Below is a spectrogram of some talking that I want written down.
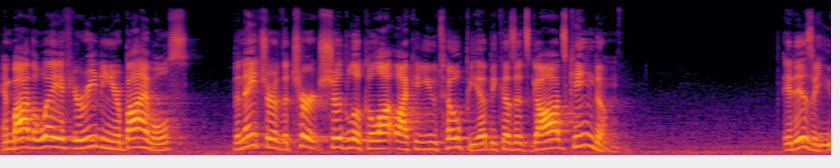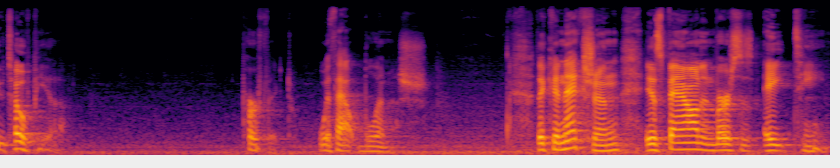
And by the way, if you're reading your Bibles, the nature of the church should look a lot like a utopia because it's God's kingdom. It is a utopia. Perfect, without blemish. The connection is found in verses 18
